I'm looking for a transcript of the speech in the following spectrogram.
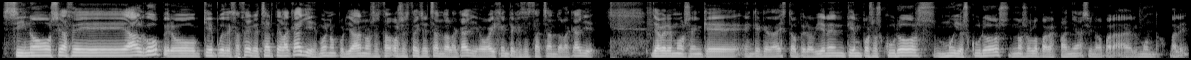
si no se hace algo, pero ¿qué puedes hacer? ¿Echarte a la calle? Bueno, pues ya os estáis echando a la calle, o hay gente que se está echando a la calle. Ya veremos en qué, en qué queda esto, pero vienen tiempos oscuros, muy oscuros, no solo para España, sino para el mundo, ¿vale?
